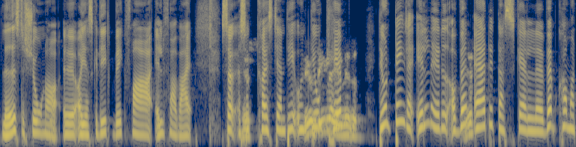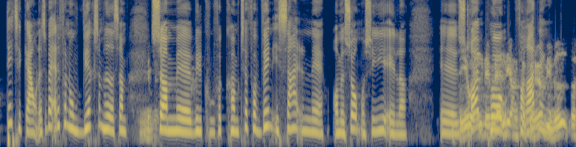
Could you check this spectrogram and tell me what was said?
ladestationer, øh, og jeg skal lidt væk fra Alfarvej. Så, yes. så Christian, det er jo, jo, det er jo en kæmpe, det er jo en del af elnettet, og hvem yes. er det, der skal, øh, hvem kommer det til gavn? Altså, hvad er det for nogle virksomheder, som, som øh, vil kunne komme til at få vind i sejlene, om jeg så må sige, eller øh, strøm det er jo på alle forretningen. vi ved. Der,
